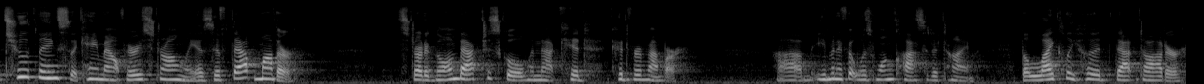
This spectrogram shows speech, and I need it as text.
two things that came out very strongly is if that mother started going back to school when that kid could remember, um, even if it was one class at a time, the likelihood that daughter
